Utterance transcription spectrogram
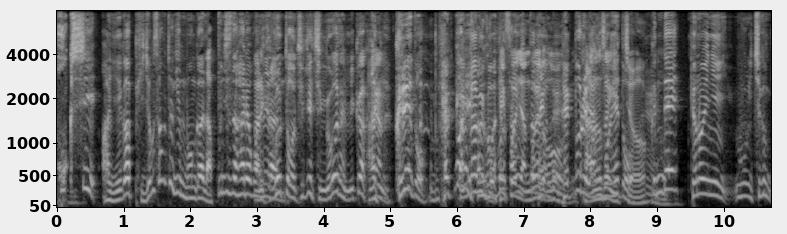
혹시 아 얘가 비정상적인 뭔가 나쁜 짓을 하려고 아니 하는 그것도 어떻게 증거가 됩니까? 그냥 그래도 100번을 강남에 건물 양보해 사고 양보해도 싶다는데. 100번을 가능성이 양보해도 있죠. 근데 변호인이 지금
